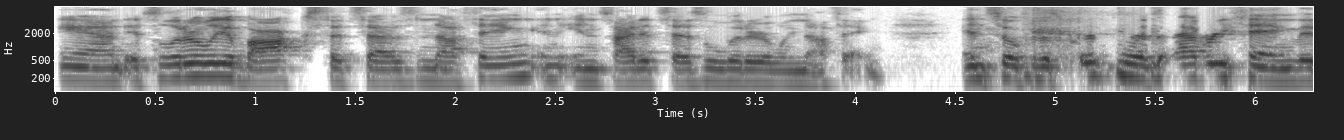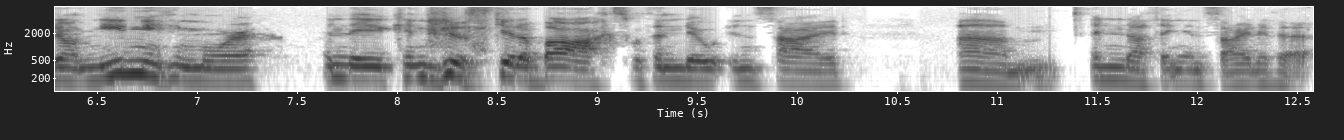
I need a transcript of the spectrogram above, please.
And it's literally a box that says nothing, and inside it says literally nothing. And so for the person who has everything, they don't need anything more, and they can just get a box with a note inside um, and nothing inside of it.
